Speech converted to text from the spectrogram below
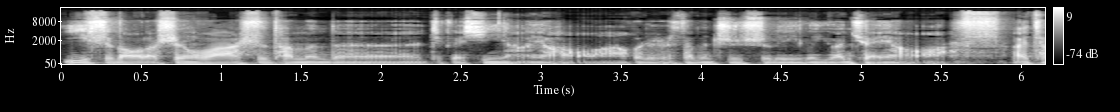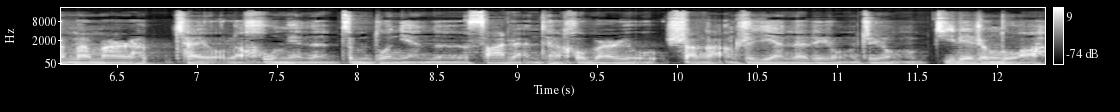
意识到了申花是他们的这个信仰也好啊，或者是他们支持的一个源泉也好啊，哎，他慢慢才有了后面的这么多年的发展，在后边有上港之间的这种这种激烈争夺啊。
